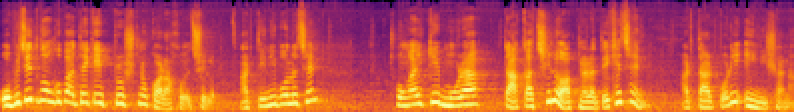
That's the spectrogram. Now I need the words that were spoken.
অভিজিৎ গঙ্গোপাধ্যায়কে এই প্রশ্ন করা হয়েছিল। আর তিনি বলেছেন ঠোঙায় কি মোড়া টাকা ছিল আপনারা দেখেছেন? আর তারপরে এই নিশানা।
